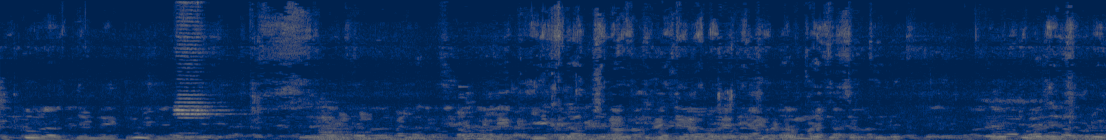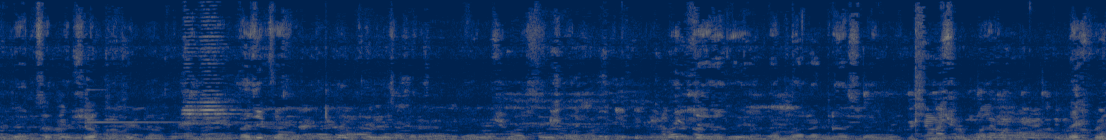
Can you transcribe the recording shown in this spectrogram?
ಹುಟ್ಟೂರು ಹದಿನೆಂಟು ಇದ್ದರು ಇದು ನಮಗೆ ಏಳನೇ ಗ್ರಾಮ ಇದು. ಈ ಗ್ರಾಮದಲ್ಲಿ ಇವತ್ತು ಹೊಳೆನರಸೀಪುರ ವಿಧಾನಸಭೆ ಅಧಿಕ ಮತದಿಂದ ಗೆಲ್ಲಿಸ್ತಾರೆ ವಿಶ್ವಾಸ ಇದೆ. ಮತ್ತು ಅದು ನಮ್ಮ ರಂಗನಾಥ ಸ್ವಾಮಿ ಲಕ್ಷ್ಮೀ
